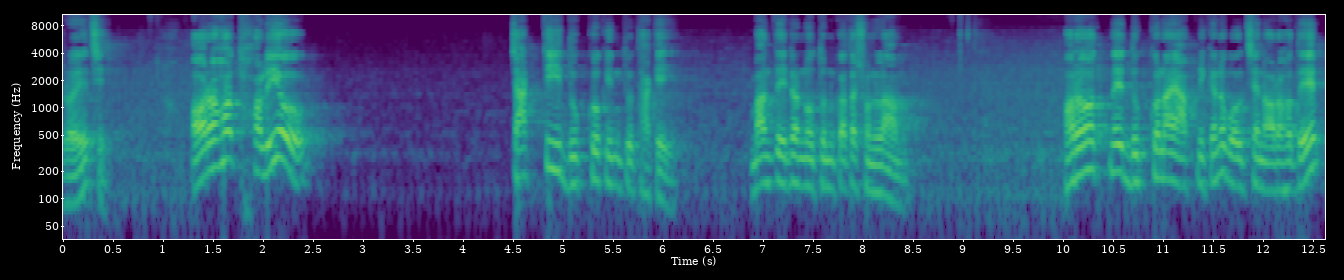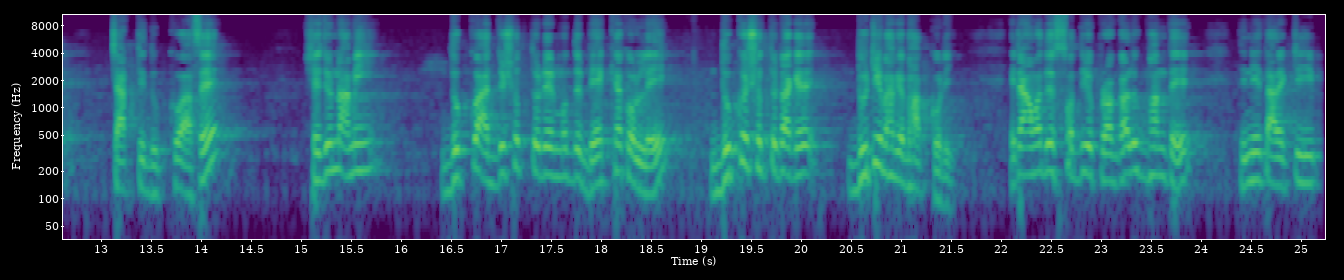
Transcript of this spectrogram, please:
রয়েছে। অরহৎ হলেও চারটি দুঃখ কিন্তু থাকে। মানতে এটা নতুন কথা শুনলাম। অরহতের দুঃখ নয়, আপনি কেন বলছেন অরহতের চারটি দুঃখ আছে? সেজন্য আমি দুঃখ আদ্য সত্যের মধ্যে ব্যাখ্যা করলে দুঃখ সত্যটাকে দুটি ভাগে ভাগ করি। এটা আমাদের সদীয় প্রজ্ঞালুক ভান্তে, তিনি তার একটি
